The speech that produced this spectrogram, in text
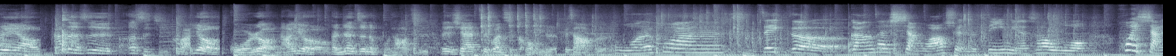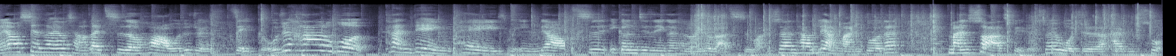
real，它真的是二十几块，又有果肉，然后又有很认真的葡萄汁，而且现在这罐是空的，非常好喝。我的话呢，就是这个。刚刚在想我要选的第一名的时候，我会想要现在又想要再吃的话，我就觉得是这个。我觉得它如果看电影配什么饮料，吃一根接着一根，很容易就把它吃完。虽然它量蛮多，但蛮刷嘴的，所以我觉得还不错。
